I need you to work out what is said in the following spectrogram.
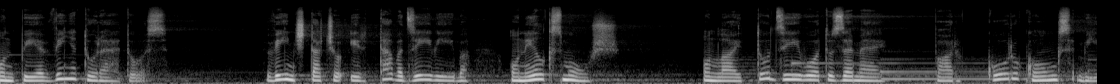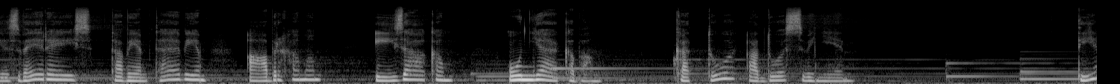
un pie viņa turētos. Viņš taču ir tava dzīvība un ilgs mūžs, un lai tu dzīvotu zemē, par kuru kungs bija zvērējis taviem tēviem, Ābrahamam, Īzākam un Jēkabam, kad to atdos viņiem. Tie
